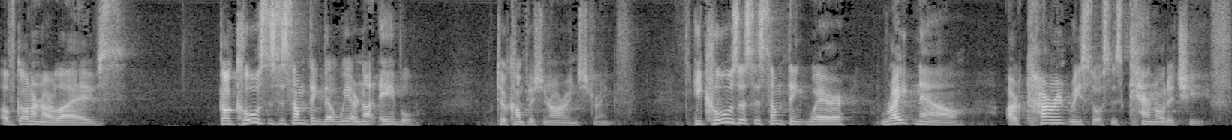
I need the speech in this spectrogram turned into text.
of God in our lives, God calls us to something that we are not able to accomplish in our own strength. He calls us to something where right now our current resources cannot achieve.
